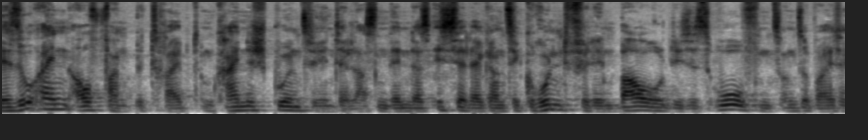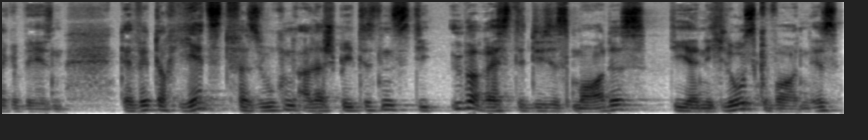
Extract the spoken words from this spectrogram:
wer so einen Aufwand betreibt, um keine Spuren zu hinterlassen, denn das ist ja der ganze Grund für den Bau dieses Ofens und so weiter gewesen, der wird doch jetzt versuchen, allerspätestens die Überreste dieses Mordes, die er nicht losgeworden ist,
